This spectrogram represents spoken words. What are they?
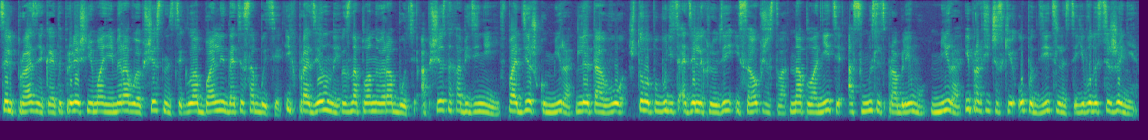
Цель праздника – это привлечь внимание мировой общественности к глобальной дате событий, их проделанной разноплановой работе, общественных объединений, в поддержку мира для того, чтобы побудить отдельных людей и сообщества на планете осмыслить проблему мира и практический опыт деятельности его достижения.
